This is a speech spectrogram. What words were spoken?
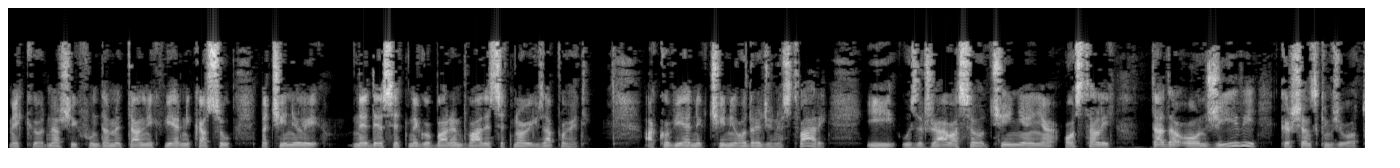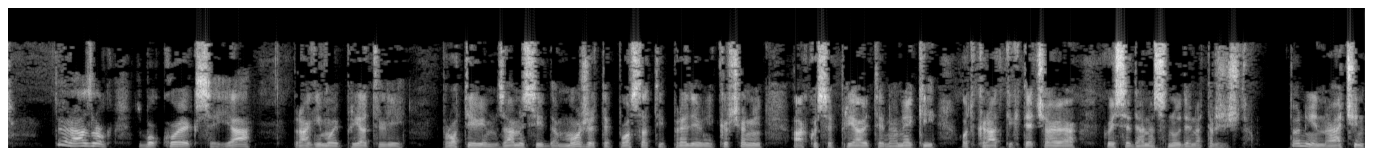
Neki od naših fundamentalnih vjernika su načinili ne deset, nego barem dvadeset novih zapovedi. Ako vjernik čini određene stvari i uzdržava se od činjenja ostalih, tada on živi kršćanskim životom. To je razlog zbog kojeg se ja, dragi moji prijatelji, protivim zamisli da možete postati predivni kršćanin ako se prijavite na neki od kratkih tečaja koji se danas nude na tržištu. To nije način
